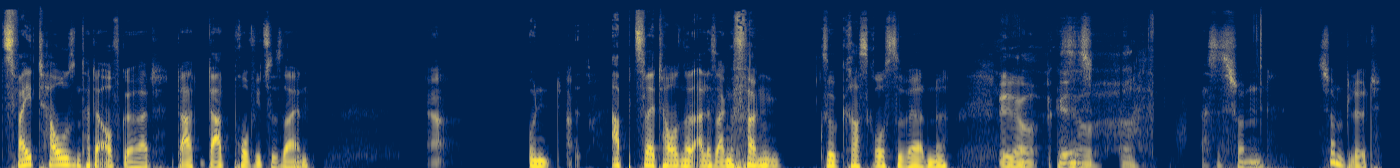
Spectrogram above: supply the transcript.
2000 hat er aufgehört, Dart- Dart-Profi zu sein. Ja. Und ab 2000 hat alles angefangen, so krass groß zu werden, ne? Genau, genau. Das ist schon, ist schon blöd.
